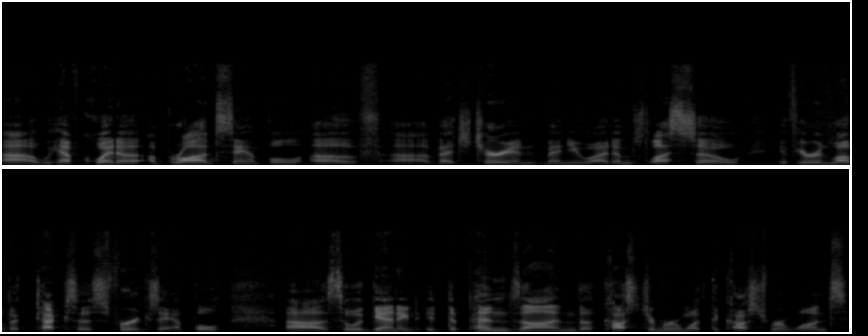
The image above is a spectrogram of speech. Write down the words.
uh, we have quite a, a broad sample of uh, vegetarian menu items, less so if you're in Lubbock, Texas, for example. Uh, so again, it, it depends on the customer and what the customer wants.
